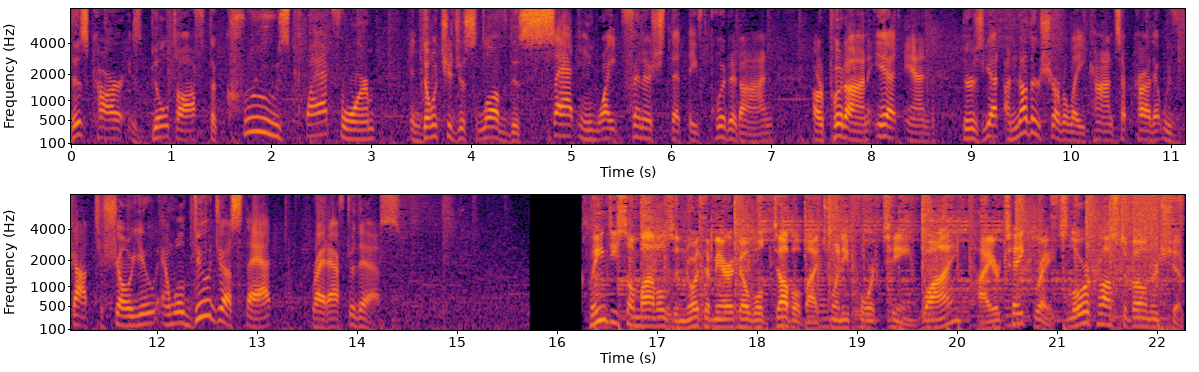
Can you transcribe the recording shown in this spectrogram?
this car is built off the Cruze platform. And don't you just love this satin white finish that they've put it on, or put on it? And there's yet another Chevrolet concept car that we've got to show you, and we'll do just that right after this. Clean diesel models in North America will double by 2014. Why? Higher take rates, lower cost of ownership,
